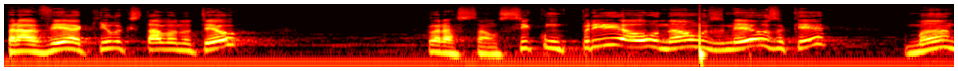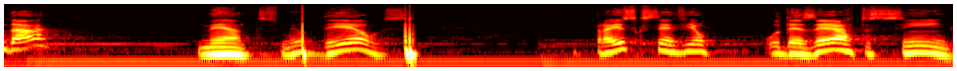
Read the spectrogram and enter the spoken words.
para ver aquilo que estava no teu coração. Se cumpria ou não os meus o quê? Mandamentos. Meu Deus. Para isso que servia o, o deserto? Sim.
